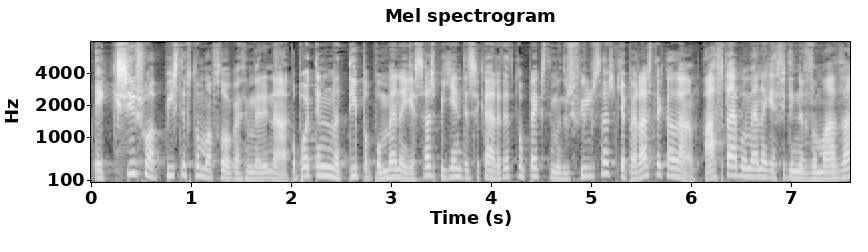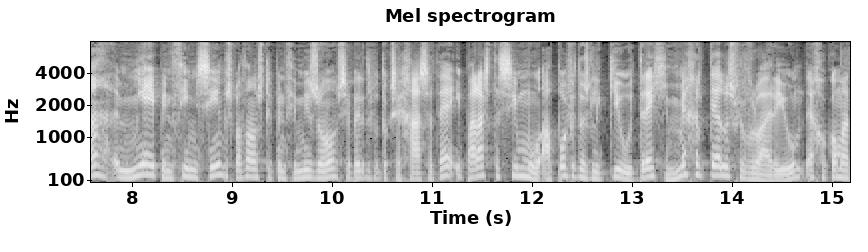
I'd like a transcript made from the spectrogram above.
εξίσου απίστευτο με αυτό καθημερινά. Οπότε είναι ένα τύπο από μένα για εσάς, πηγαίνετε σε κάρετε, το παίξτε με τους φίλους σας και περάστε καλά. Αυτά από μένα για αυτή την εβδομάδα. Μία υπενθύμηση, προσπαθώ να σου το υπενθυμίζω σε περίπτωση που το ξεχάσατε. Η παράστασή μου απόφυτος Λυκείου τρέχει μέχρι τέλος Φεβρουαρίου. Έχω ακόμα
